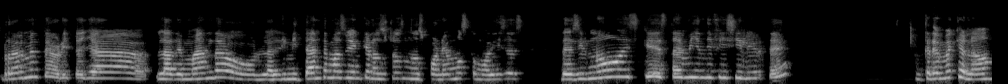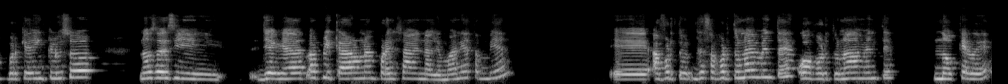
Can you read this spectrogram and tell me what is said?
realmente ahorita ya la demanda o la limitante más bien que nosotros nos ponemos, como dices, decir, no, es que está bien difícil irte. Créeme que no, porque incluso, no sé si llegué a aplicar a una empresa en Alemania también. Eh, desafortunadamente o afortunadamente no quedé,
